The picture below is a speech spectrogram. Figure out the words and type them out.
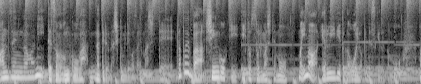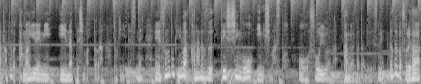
安全側に鉄の運行がなってるような仕組みでございまして、例えば信号機一つ取りましても、まあ、今は LED とか多いわけですけれども、まあ、例えば玉切れになってしまった時にですね、えその時には必ず停止信号を意味しますと。そういうような考え方でですね、例えばそれが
